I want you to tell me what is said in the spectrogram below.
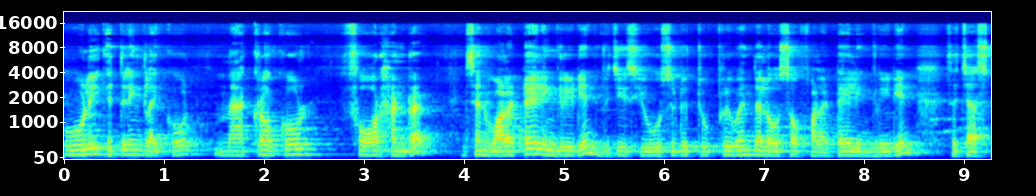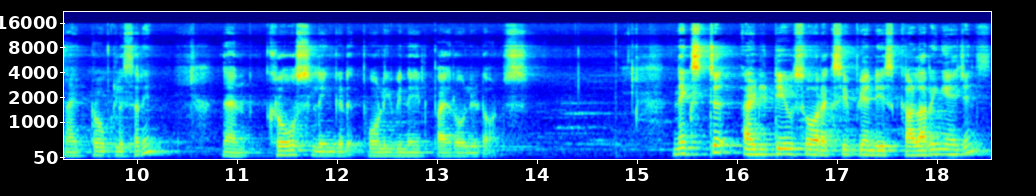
polyethylene glycol macrogol 400 it's a volatile ingredient which is used to prevent the loss of volatile ingredient such as nitroglycerin then cross linked polyvinyl pyrrolidones next additives or excipient is coloring agents.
